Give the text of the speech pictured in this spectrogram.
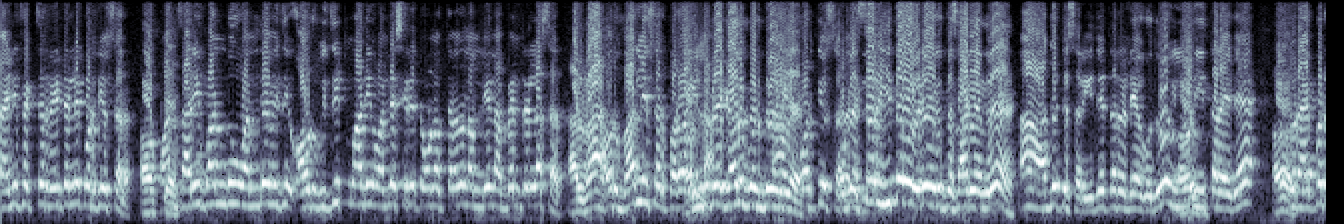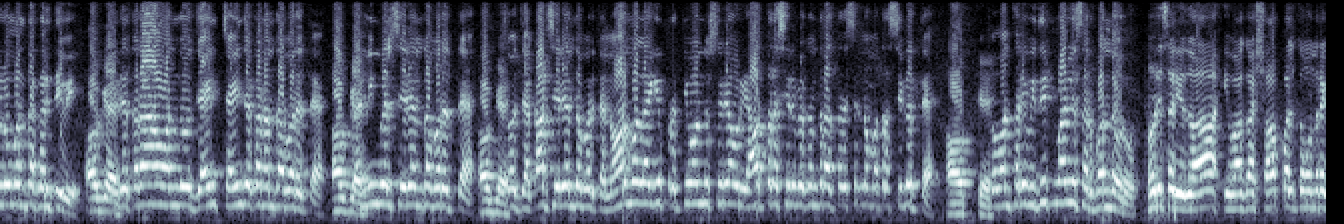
ಮ್ಯಾನುಫ್ಯಾಕ್ಚರ್ ರೇಟ್ ಅಲ್ಲೇ ಕೊಡ್ತೀವಿ ಸರ್. ಸಾರಿ ಬಂದು ಒಂದೇ ವಿಸಿಟ್ ಅವ್ರು ವಿಸಿಟ್ ಮಾಡಿ ಒಂದೇ ಸೀರೆ ತಗೊಂಡ್ ಹೋಗ್ತಾರೆ ನಮ್ದೇನ್ ಅಭ್ಯಂತರ ಇಲ್ಲ ಸರ್. ಅಲ್ವಾ? ಅವ್ರು ಬರ್ಲಿ ಸರ್ ಪರವಾಗಿಲ್ಲ. ಬೇಕಾದ್ರೂ ಕೊಡ್ತೀವಿ ಕೊಡ್ತೀವಿ sir. ಸರ್ ಈ ತರ ರೆಡಿ ಆಗುತ್ತೆ ಸಾರಿ ಅಂದ್ರೆ? ಹಾ ಆಗುತ್ತೆ ಸರ್. ಇದೇ ತರ ರೆಡಿ ಆಗೋದು. ಇಲ್ಲಿ ಈ ತರ ಇದೆ. ರೈಪರ್ ಲೂಮ್ ಅಂತ ಕರಿತೀವಿ. ಇದೇ ತರ ಒಂದು ಜೈನ್ ಚೈನ್ ಜಕಾಡ್ ಅಂತ ಬರುತ್ತೆ. ರನ್ನಿಂಗ್ ವೆಲ್ ಸೀರೆ ಅಂತ ಬರುತ್ತೆ. ಜಕಾಡ್ ಸೀರೆ ಅಂತ ಬರುತ್ತೆ. ನಾರ್ಮಲ್ ಆಗಿ ಪ್ರತಿಯೊಂದು ಸೀರೆ ಅವ್ರು ಯಾವ ತರ ಸೀರೆ ಬೇಕಂದ್ರೆ ಆ ತರ ಸೀರೆ ನಮ್ಮ ಹತ್ರ ಸಿಗುತ್ತೆ. ಒಂದ್ಸರಿ ವಿಸಿಟ್ ಮಾಡ್ಲಿ ಸರ್. ಬಂದವರು. ನೋಡಿ ಸರ್ ಇದು ಇವಾಗ ಶಾಪ್ ಅಲ್ಲಿ ತಗೊಂಡ್ರೆ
